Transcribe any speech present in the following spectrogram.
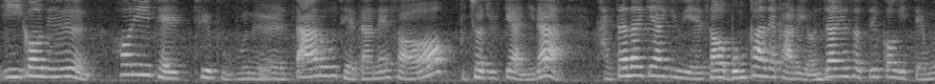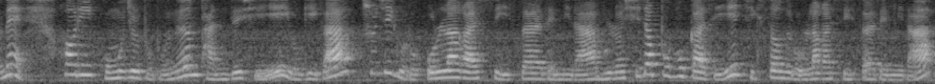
이거는 허리 벨트 부분을 따로 재단해서 붙여줄 게 아니라 간단하게 하기 위해서 몸판에 바로 연장해서 뜰 거기 때문에 허리 고무줄 부분은 반드시 여기가 수직으로 올라갈 수 있어야 됩니다. 물론 시접 부분까지 직선으로 올라갈 수 있어야 됩니다.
